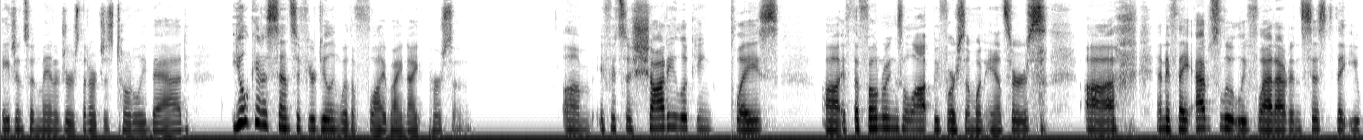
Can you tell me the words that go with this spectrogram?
agents and managers that are just totally bad. You'll get a sense if you're dealing with a fly by night person. Um, if it's a shoddy looking place, uh, if the phone rings a lot before someone answers, uh, and if they absolutely flat out insist that you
